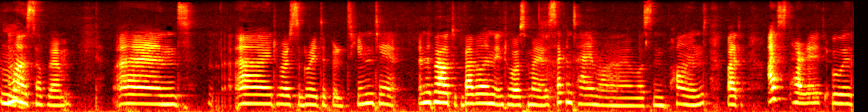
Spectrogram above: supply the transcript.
Mm. most of them, and uh, it was a great opportunity. And about Babylon, it was my second time I was in Poland, but I started with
